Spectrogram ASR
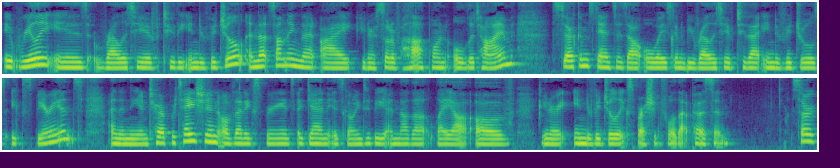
it really is relative to the individual, and that's something that I, you know, sort of harp on all the time circumstances are always going to be relative to that individual's experience. And then the interpretation of that experience, again, is going to be another layer of, you know, individual expression for that person. So,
